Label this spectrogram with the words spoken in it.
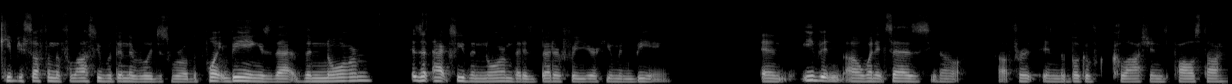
Keep yourself from the philosophy within the religious world. The point being is that the norm isn't actually the norm that is better for your human being and even uh, when it says you know uh, for in the book of colossians paul's talking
